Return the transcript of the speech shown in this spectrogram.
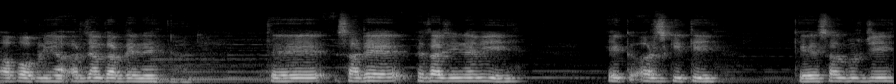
ਆਪੋ ਆਪਣੀਆਂ ਅਰਜ਼ਾਂ ਕਰਦੇ ਨੇ। ਤੇ ਸਾਡੇ ਪਿਤਾ ਜੀ ਨੇ ਵੀ ਇੱਕ ਅਰਜ਼ ਕੀਤੀ ਕਿ ਸਤਿਗੁਰੂ ਜੀ,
